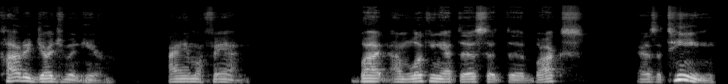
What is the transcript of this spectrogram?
clouded judgment here. I am a fan. But I'm looking at this at the Bucks as a team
